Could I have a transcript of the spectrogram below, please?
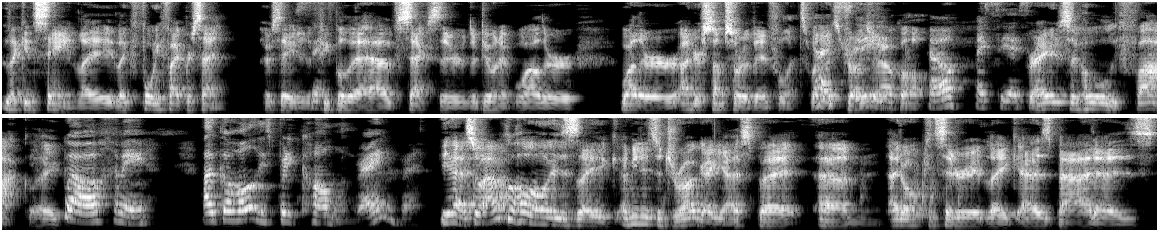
like insane, like like forty five percent. They're saying the people that have sex, they're they're doing it while they're while they're under some sort of influence, whether I it's drugs see. or alcohol. Oh, I see, I see. Right? It's like holy fuck! Like Well, I mean, alcohol is pretty common, right? yeah. So alcohol is like I mean it's a drug, I guess, but um, I don't consider it like as bad as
